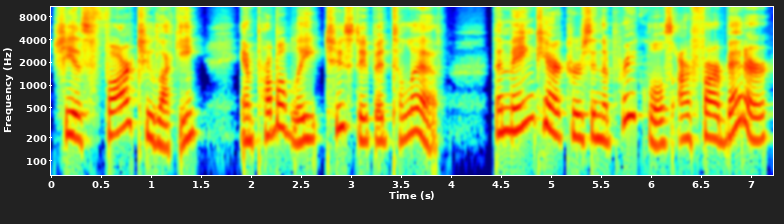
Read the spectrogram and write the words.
She is far too lucky and probably too stupid to live. The main characters in the prequels are far better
